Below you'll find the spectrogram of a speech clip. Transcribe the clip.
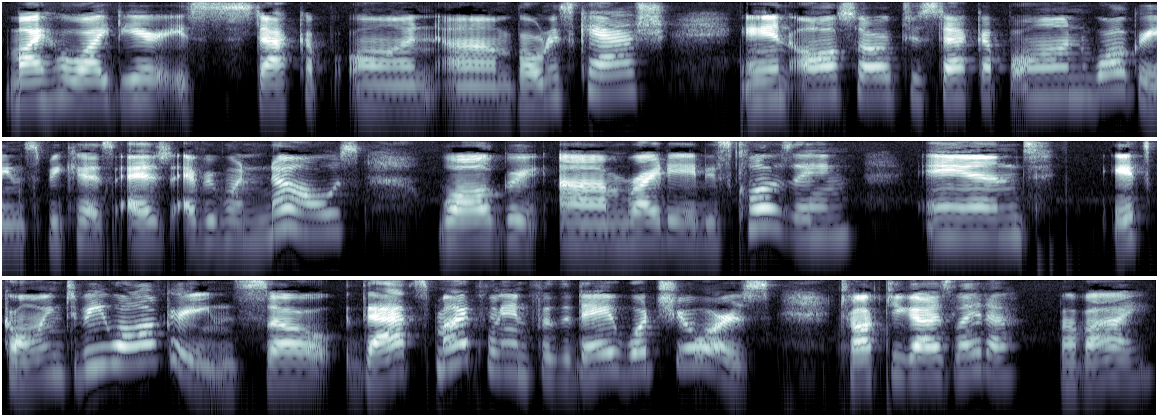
My whole idea is to stack up on um, bonus cash and also to stack up on Walgreens because as everyone knows, Walgreens, um, Rite Aid is closing and it's going to be Walgreens. So that's my plan for the day. What's yours? Talk to you guys later. Bye-bye.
